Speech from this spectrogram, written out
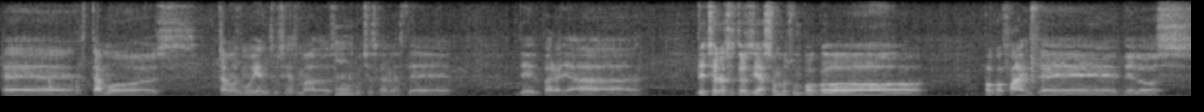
eh, estamos, estamos muy entusiasmados, con muchas ganas de, de ir para allá. De hecho, nosotros ya somos un poco, poco fans de, de los,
